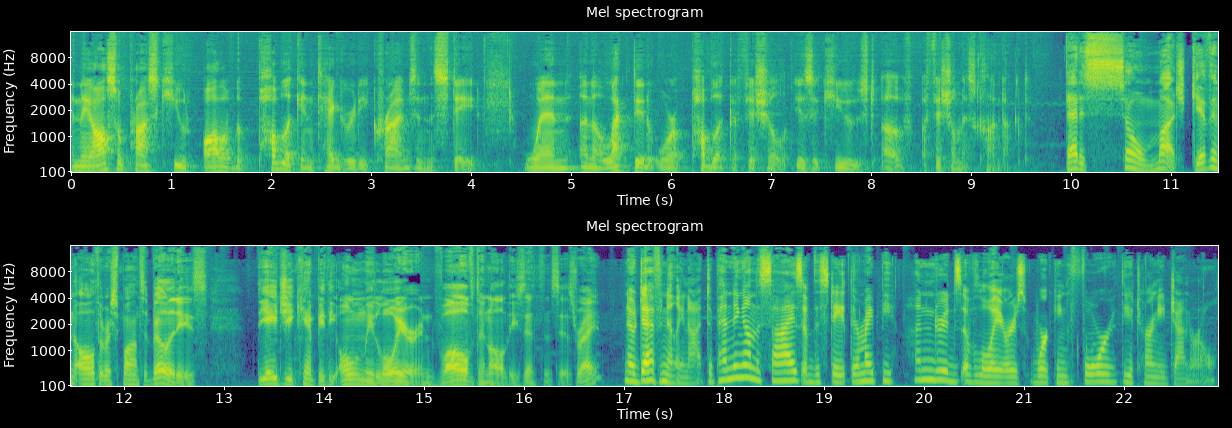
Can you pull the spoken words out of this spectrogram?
and they also prosecute all of the public integrity crimes in the state when an elected or a public official is accused of official misconduct. That is so much. Given all the responsibilities, the AG can't be the only lawyer involved in all these instances, right? No, definitely not. Depending on the size of the state, there might be hundreds of lawyers working for the Attorney General.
